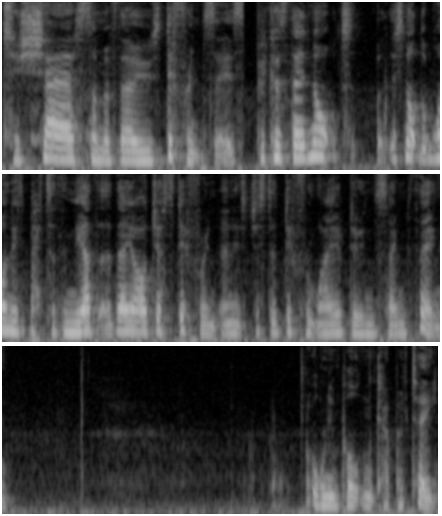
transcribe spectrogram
to share some of those differences because they're not. It's not that one is better than the other. They are just different, and it's just a different way of doing the same thing. All important cup of tea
